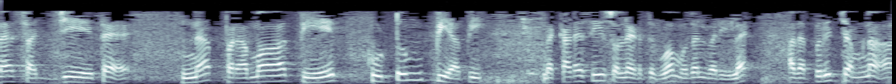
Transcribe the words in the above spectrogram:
ந சஜ்ஜேத ந பிரமாத்தியே குடும்பி அபி இந்த கடைசி சொல்ல எடுத்துக்குவோம் முதல் வரியில. அத பிரிச்சோம்னா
